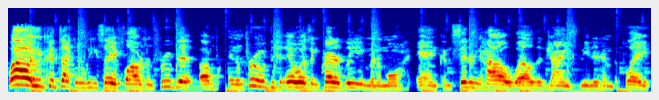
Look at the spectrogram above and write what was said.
Well, you could technically say Flowers improved it um, and improved. It was incredibly minimal, and considering how well the Giants needed him to play,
